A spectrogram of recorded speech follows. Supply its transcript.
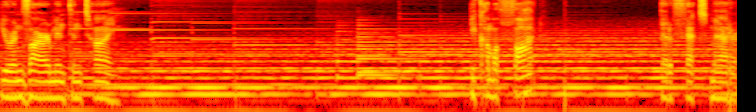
your environment and time. Become a thought that affects matter.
